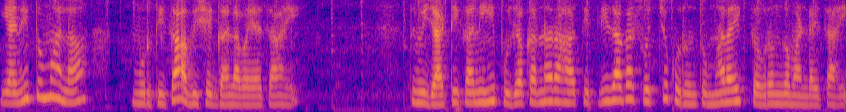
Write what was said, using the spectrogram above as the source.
यांनी तुम्हाला मूर्तीचा अभिषेक घालावयाचा आहे. तुम्ही ज्या ठिकाणी ही पूजा करणार आहात तिथली जागा स्वच्छ करून तुम्हाला एक चौरंग मांडायचा आहे.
